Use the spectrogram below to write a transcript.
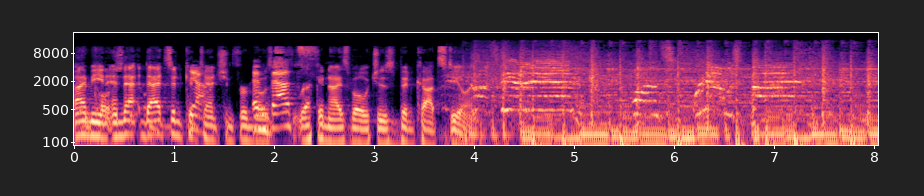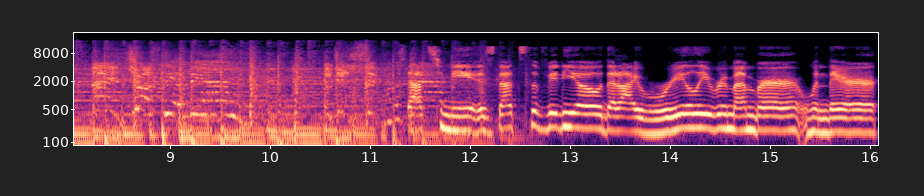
I mean, and to- that that's in contention for most that's- recognizable, which has been caught stealing. Caught stealing once when I was five. I ain't just stealing. I just sit in the that to me is that's the video that I really remember when they're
